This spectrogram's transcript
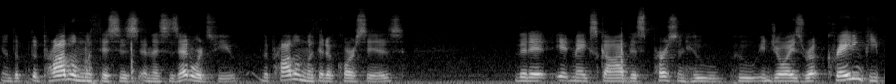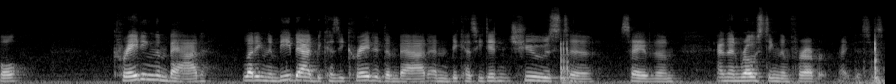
You know, the, the problem with this is, and this is Edward's view, the problem with it, of course, is that it, it makes God this person who, who enjoys re- creating people, creating them bad, letting them be bad because he created them bad and because he didn't choose to save them, and then roasting them forever. Right? This is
